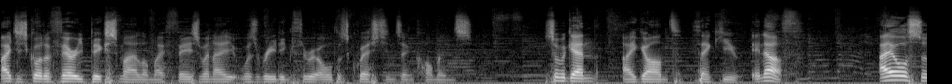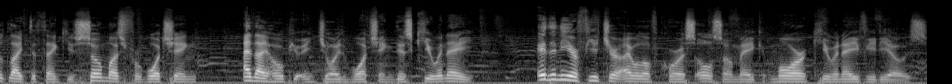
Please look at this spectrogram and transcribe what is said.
I just got a very big smile on my face when I was reading through all those questions and comments. So again, I can't thank you enough. I also would like to thank you so much for watching and I hope you enjoyed watching this Q&A. In the near future I will of course also make more Q&A videos.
